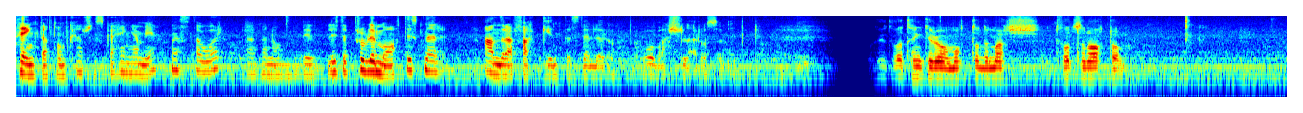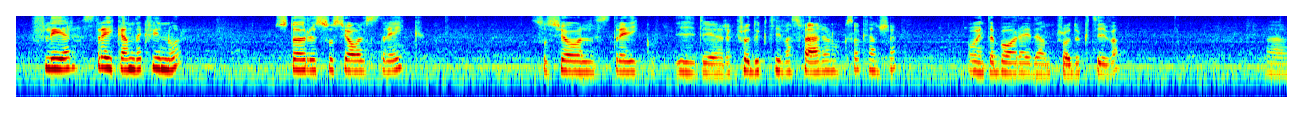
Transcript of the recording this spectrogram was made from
tänkt att de kanske ska hänga med nästa år. Även om det är lite problematiskt när andra fack inte ställer upp och varslar och så vidare. Vad tänker du om 8 mars 2018? Fler strejkande kvinnor. Större social strejk. Social strejk i den reproduktiva sfären också kanske. Och inte bara i den produktiva. Eh,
